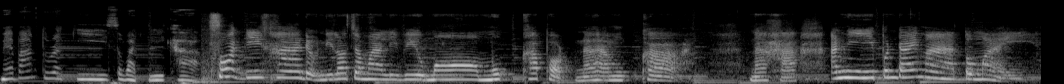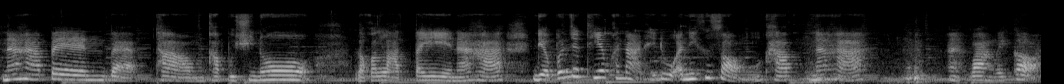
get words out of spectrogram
แม่บ้านตุรกีสวัสดีค่ะ สวัสดีค่ะ เดี๋ยววันนี้เราจะมารีวิวมอมุกคาพอตนะคะมุกค่านะคะ อันนี้เปิ้ลได้มาตัวใหม่นะคะ เป็นแบบทำคาปูชิโน่แล้วก็ลาเต้นะคะ เดี๋ยวเปิ้ลจะเทียบขนาดให้ดูอันนี้คือ 2คัพนะคะอะวางไว้ก่อน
